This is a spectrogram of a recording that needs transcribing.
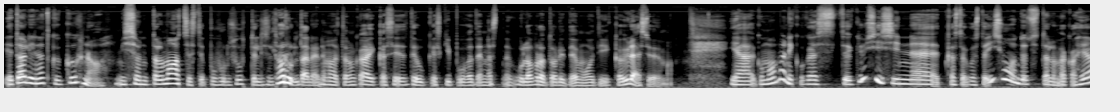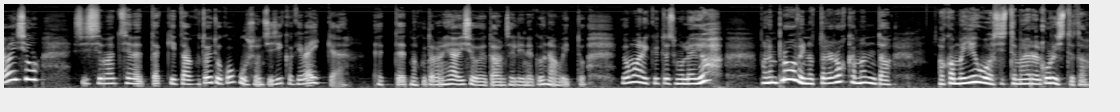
ja ta oli natuke kõhna, mis on dalmaatslaste puhul suhteliselt haruldane, nemad on ka ikka seetõu, kes kipuvad ennast nagu labradoride moodi ikka üle sööma. ja kui ma omaniku käest küsisin, et kas ta, kas ta isu on, ta ütles, et tal on väga hea isu, siis ma ütlesin, et äkki ta toidukogus on siis ikkagi väike. Et, et noh, kui tal on hea isu ja ta on selline kõhnavõitu. ja omanik ütles mulle, jah, ma olen proovinud talle rohkem anda, aga ma ei jõua siis tema järel koristada,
